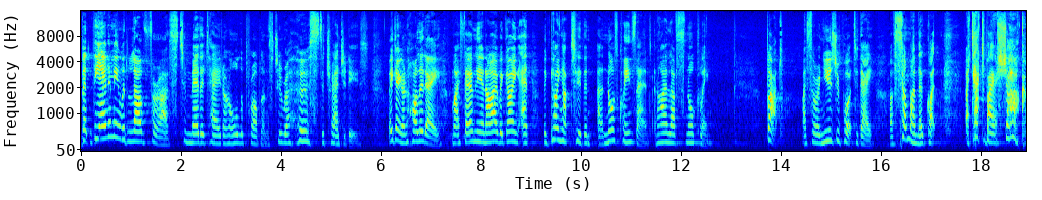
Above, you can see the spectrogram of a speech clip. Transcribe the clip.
but the enemy would love for us to meditate on all the problems, to rehearse the tragedies we're going on holiday. My family and I, we're going, and we're going up to the uh, North Queensland, and I love snorkeling. But I saw a news report today of someone that got attacked by a shark.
